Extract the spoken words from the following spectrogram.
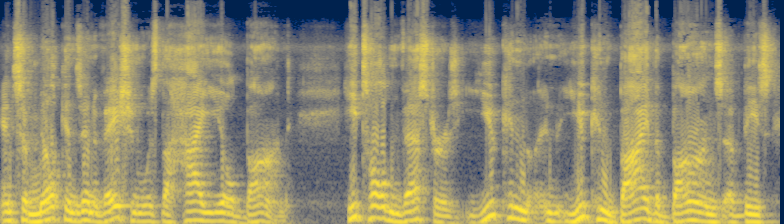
And so Milken's innovation was the high yield bond he told investors you can you can buy the bonds of these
